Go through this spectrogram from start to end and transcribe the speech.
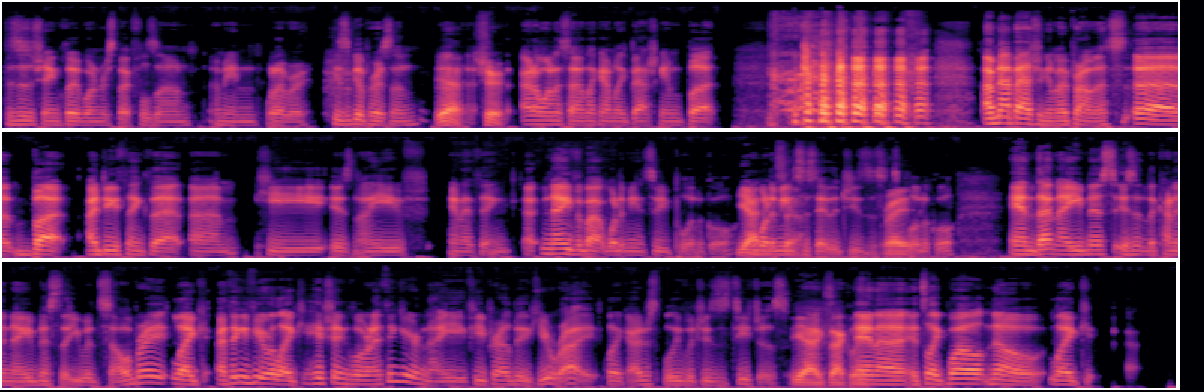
this is a Shane Claiborne respectful zone. I mean, whatever. He's a good person. Yeah, Uh, sure. I don't want to sound like I'm like bashing him, but I'm not bashing him, I promise. Uh, but I do think that um, he is naive, and I think uh, naive about what it means to be political. Yeah, what it means so. to say that Jesus Right. is political. And that naiveness isn't the kind of naiveness that you would celebrate. Like, I think if you were like, "Hey, Shane Claiborne, I think you're naive," he'd probably be like, "You're right. Like, I just believe what Jesus teaches." Yeah, exactly. And uh, it's like, well, no, like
